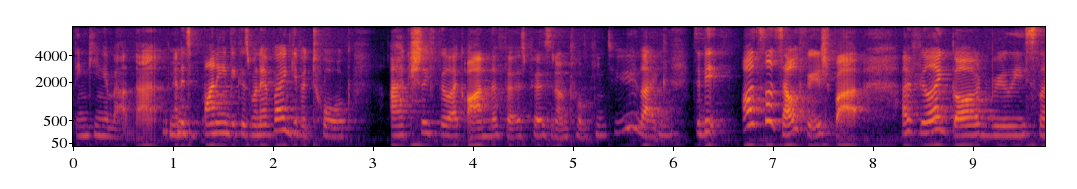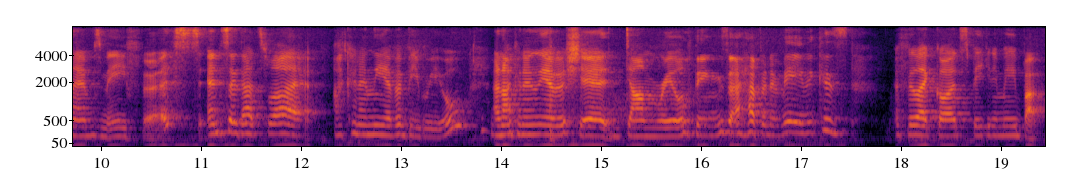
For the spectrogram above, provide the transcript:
thinking about that. And mm. it's funny because whenever I give a talk, I actually feel like I'm the first person I'm talking to. Like, mm. it's a bit, oh, it's not selfish, but I feel like God really slams me first. And so that's why I can only ever be real and I mm-hmm. can only ever share dumb, real things that happen to me because I feel like God's speaking to me. But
